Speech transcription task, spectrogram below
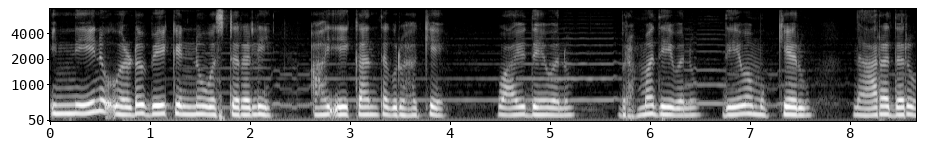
ಇನ್ನೇನು ಹೊರಡಬೇಕೆನ್ನುವಷ್ಟರಲ್ಲಿ ಆ ಏಕಾಂತ ಗೃಹಕ್ಕೆ ವಾಯುದೇವನು, ಬ್ರಹ್ಮದೇವನು, ದೇವಮುಖ್ಯರು, ನಾರದರು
